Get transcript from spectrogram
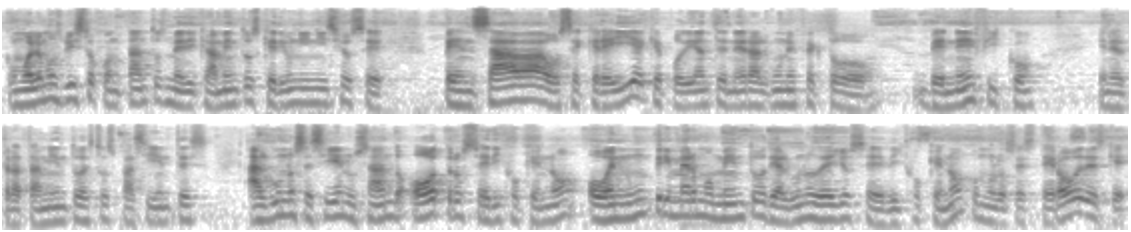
Como lo hemos visto con tantos medicamentos que de un inicio se pensaba o se creía que podían tener algún efecto benéfico en el tratamiento de estos pacientes. Algunos se siguen usando, otros se dijo que no, o en un primer momento de alguno de ellos se dijo que no, como los esteroides, que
